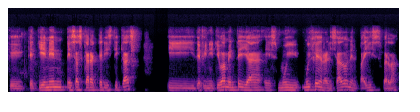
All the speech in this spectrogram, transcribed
que, que, tienen esas características y definitivamente ya es muy, muy generalizado en el país, ¿verdad?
